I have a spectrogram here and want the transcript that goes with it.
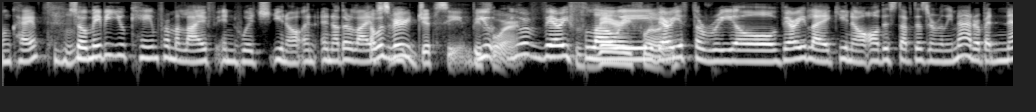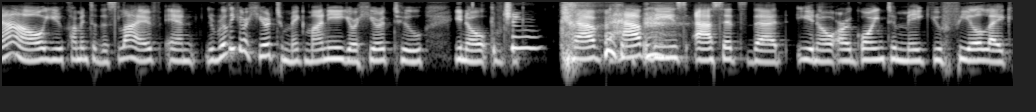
Okay. Mm-hmm. So, maybe you came from a life in which, you know, in, in other lives, I was you- very gypsy before. you, you were very flowy, flowy. very, ethereal, very like, you know, all this stuff doesn't really matter. But now you come into this life and really you're here to make money. You're here to, you know, have have these assets that, you know, are going to make you feel like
